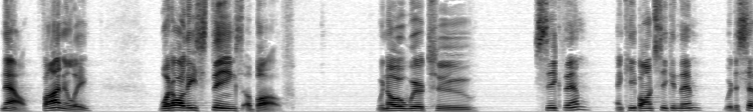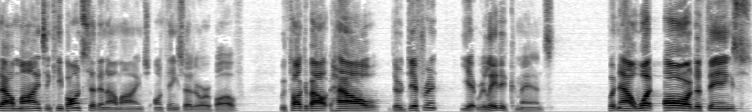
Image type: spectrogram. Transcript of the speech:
Now, finally, what are these things above? We know we're to seek them and keep on seeking them we're to set our minds and keep on setting our minds on things that are above. We've talked about how they're different yet related commands. But now, what are the things?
